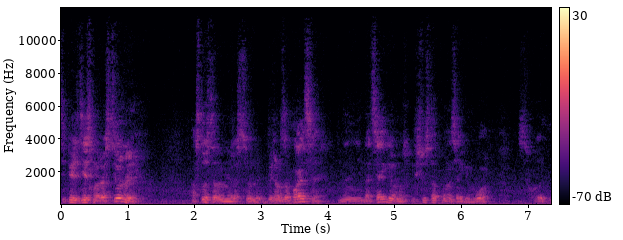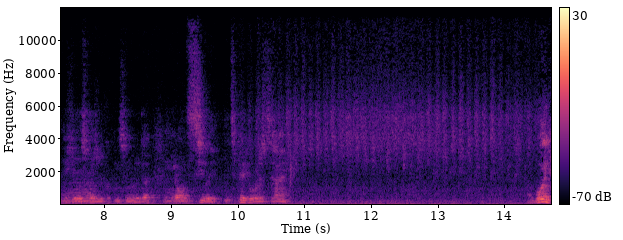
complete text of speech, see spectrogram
Теперь здесь мы растерли, а с той стороны не растерли. Берем за пальцы, на- натягиваем их и всю стопу натягиваем. Во, нехило Мгм. схожи, как натянули, да? Прям вот с силой. И теперь его растираем. Огонь.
